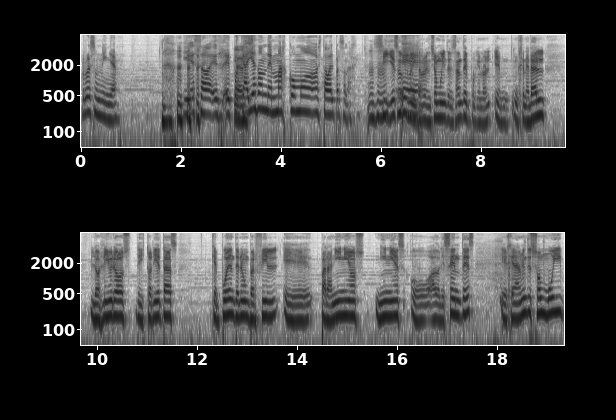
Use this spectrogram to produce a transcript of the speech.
Ru es un niño. Y eso es, eh, porque Claro. ahí es donde más cómodo estaba el personaje. Sí, y eso es una Eh, intervención muy interesante porque en, en general los libros de historietas que pueden tener un perfil eh, para niños, niñes o adolescentes, eh, generalmente son muy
